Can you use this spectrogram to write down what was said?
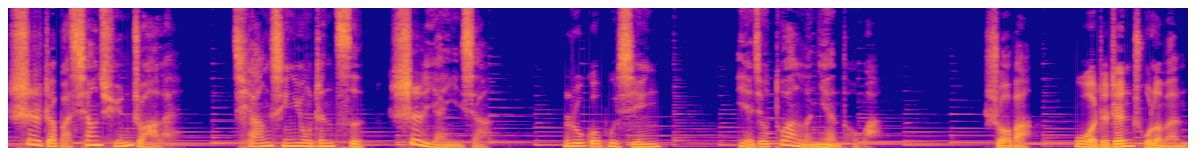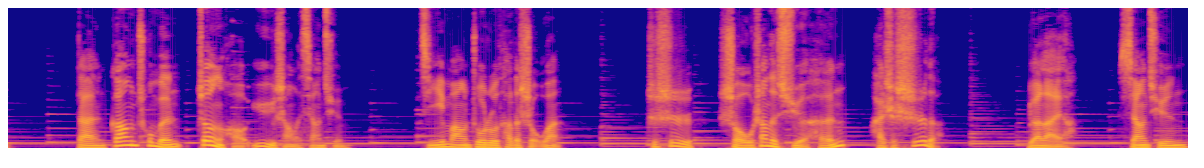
试着把香群抓来，强行用针刺试验一下。如果不行，也就断了念头吧。”说罢，握着针出了门。但刚出门，正好遇上了香群。急忙捉住他的手腕，只是手上的血痕还是湿的。原来呀，香群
